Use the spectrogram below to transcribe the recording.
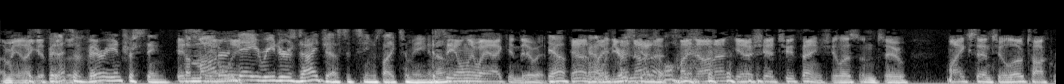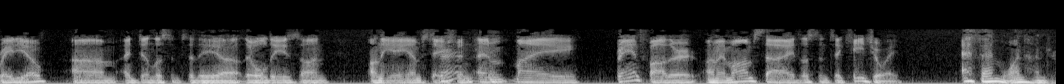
I mean, I That's, get that's the- a very interesting. It's The the modern only- day Reader's Digest. It seems like to me. You It's know? the only way I can do it. Yeah, yeah. yeah, my, with your my nana, schedule. my nana, you know, she had two things. She listened to Mike Santullo talk radio. Um, I did listen to the uh, the oldies on on the AM station, Sure. and my grandfather on my mom's side listened to KJoy, FM 100.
